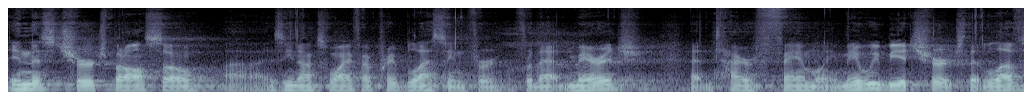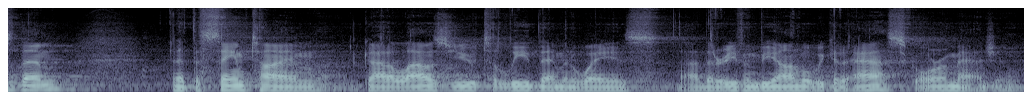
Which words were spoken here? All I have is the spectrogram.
in this church, but also uh, as Enoch's wife, I pray blessing for, for that marriage that entire family. May we be a church that loves them, And at the same time, God allows you to lead them in ways uh, that are even beyond what we could ask or imagine.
